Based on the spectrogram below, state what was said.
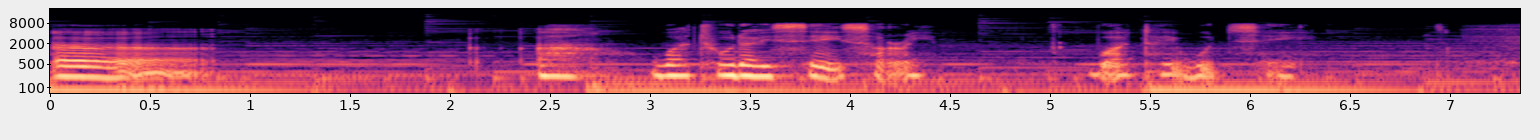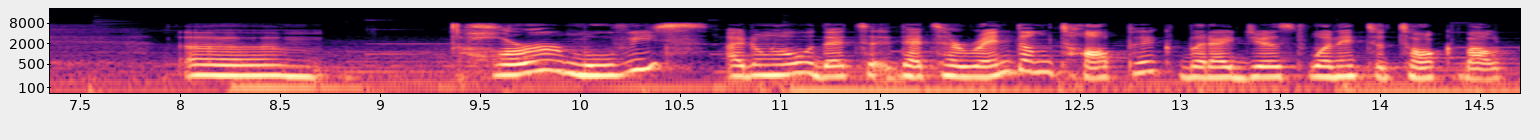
uh, uh, what would I say? Sorry, what I would say. Um, horror movies. I don't know. That's a, that's a random topic, but I just wanted to talk about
